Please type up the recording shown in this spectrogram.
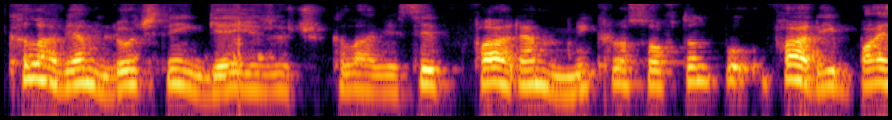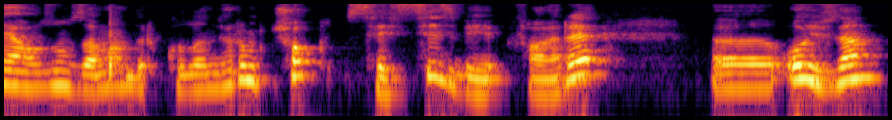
Klavyem Logitech'in G103 klavyesi. Farem Microsoft'un. Bu fareyi bayağı uzun zamandır kullanıyorum. Çok sessiz bir fare. Ee, o yüzden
